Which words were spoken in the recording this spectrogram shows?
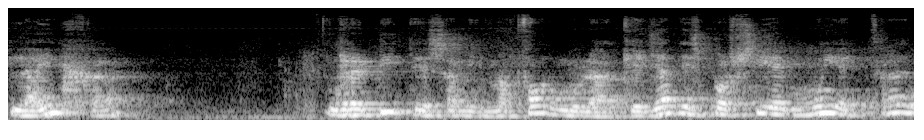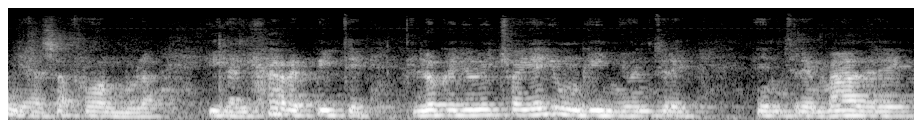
la hija repite esa misma fórmula, que ya de por sí es muy extraña esa fórmula, y la hija repite, lo que yo he dicho, ahí hay un guiño entre, entre madre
